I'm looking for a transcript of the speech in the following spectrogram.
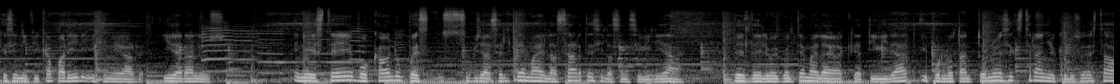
que significa parir y generar y dar a luz. En este vocablo pues subyace el tema de las artes y la sensibilidad, desde luego el tema de la creatividad y por lo tanto no es extraño que el uso de esta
